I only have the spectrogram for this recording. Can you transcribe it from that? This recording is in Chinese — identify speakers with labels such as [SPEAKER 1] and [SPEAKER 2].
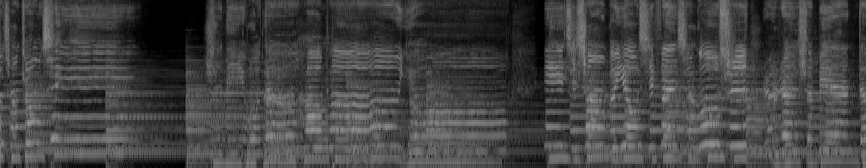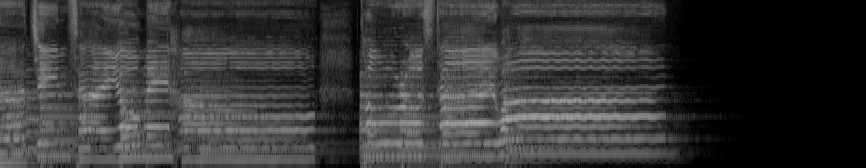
[SPEAKER 1] 歌唱中心，是你我的好朋友，一起唱歌游戏，分享故事，让人生变得精彩哟。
